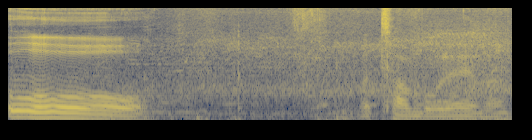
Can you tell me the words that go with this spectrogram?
Oh, tumble there, man.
